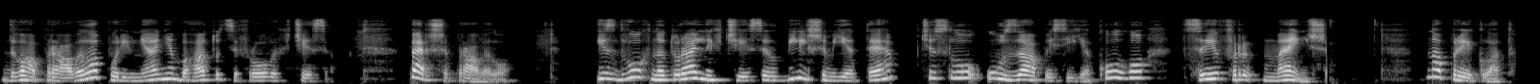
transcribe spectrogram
два правила порівняння багатоцифрових чисел. Перше правило. Із двох натуральних чисел більшим є те число, у записі якого цифр менше. Наприклад,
